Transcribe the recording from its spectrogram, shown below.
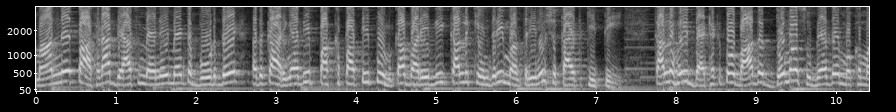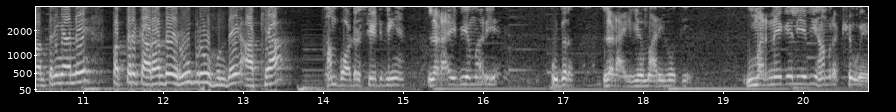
ਮਾਨ ਨੇ ਭਾਖੜਾ ਬਿਆਸ ਮੈਨੇਜਮੈਂਟ ਬੋਰਡ ਦੇ ਅਧਿਕਾਰੀਆਂ ਦੀ ਪੱਖਪਾਤੀ ਭੂਮਿਕਾ ਬਾਰੇ ਵੀ ਕੱਲ ਕੇਂਦਰੀ ਮੰਤਰੀ ਨੂੰ ਸ਼ਿਕਾਇਤ ਕੀਤੀ। ਕੱਲ ਹੋਈ ਬੈਠਕ ਤੋਂ ਬਾਅਦ ਦੋਵਾਂ ਸੂਬਿਆਂ ਦੇ ਮੁੱਖ ਮੰਤਰੀਆਂ ਨੇ ਪੱਤਰਕਾਰਾਂ ਦੇ ਰੂਬਰੂ ਹੁੰਦੇ ਆਖਿਆ, ਹਮ ਬਾਰਡਰ ਸਟੇਟ ਵੀ ਹੈ, ਲੜਾਈ ਵੀ ਹਮਾਰੀ ਹੈ, ਉਧਰ ਲੜਾਈ ਵੀ ਹਮਾਰੀ ਹੋਤੀ ਹੈ। मरने के लिए भी हम रखे हुए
